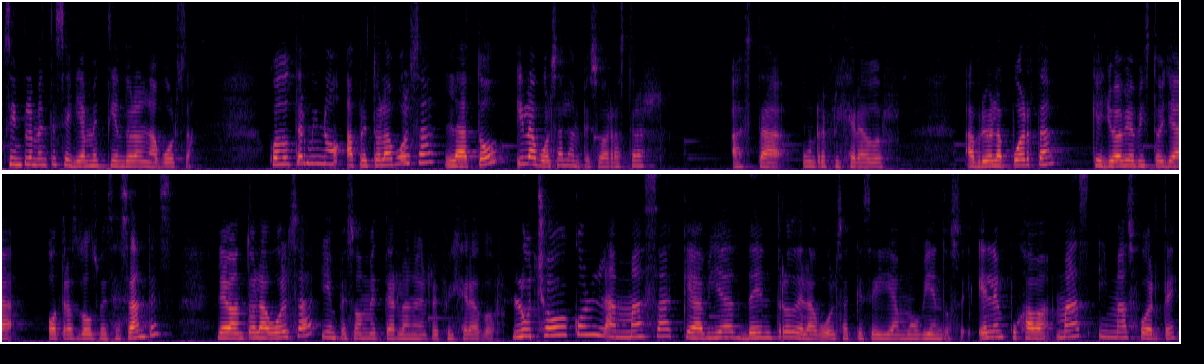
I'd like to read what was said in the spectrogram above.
simplemente seguía metiéndola en la bolsa. Cuando terminó, apretó la bolsa, la ató y la bolsa la empezó a arrastrar hasta un refrigerador. Abrió la puerta, que yo había visto ya otras dos veces antes, levantó la bolsa y empezó a meterla en el refrigerador. Luchó con la masa que había dentro de la bolsa que seguía moviéndose. Él empujaba más y más fuerte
